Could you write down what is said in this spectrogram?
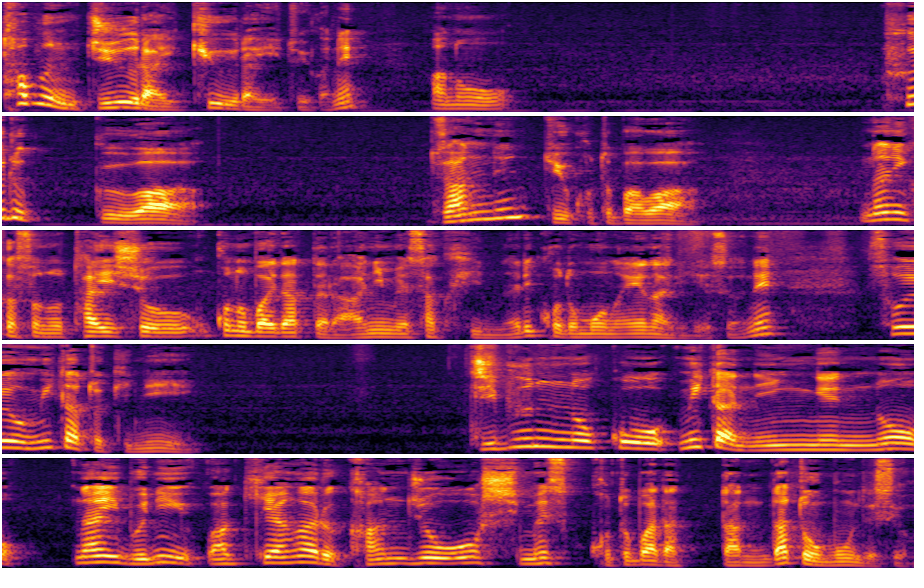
多分従来、旧来というかね、あの、古くは残念っていう言葉は何かその対象この場合だったらアニメ作品なり子供の絵なりですよねそれを見た時に自分のこう見た人間の内部に湧き上がる感情を示す言葉だったんだと思うんですよ。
